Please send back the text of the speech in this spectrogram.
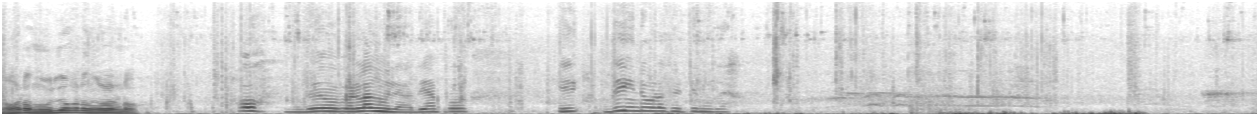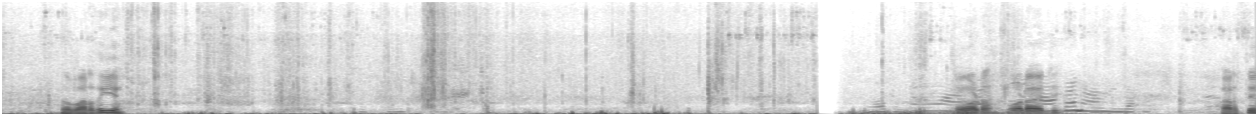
നോക്കട്ടെ നൂൽ നോക്കട്ടെ നീളുണ്ടോ ഓ ഇത് വെള്ളമൊന്നുമില്ല അത് ഞാൻ ഇപ്പോൾ ഇത് ഇതിന്റെ കൂടെ കിട്ടുന്നില്ല. പറത്തിക്കോ എങ്ങോട്ടാ അങ്ങോട്ടാ കാറ്റ് പറത്ത്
